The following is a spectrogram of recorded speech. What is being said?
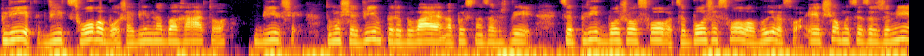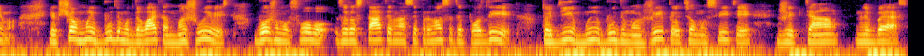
плід від Слова Божого, він набагато більший. Тому що він перебуває, написано завжди. Це плід Божого Слова, це Боже Слово виросло. І якщо ми це зрозуміємо, якщо ми будемо давати можливість Божому Слову зростати в нас і приносити плоди, тоді ми будемо жити у цьому світі життям небес,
